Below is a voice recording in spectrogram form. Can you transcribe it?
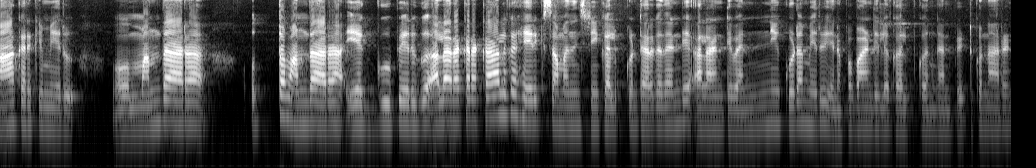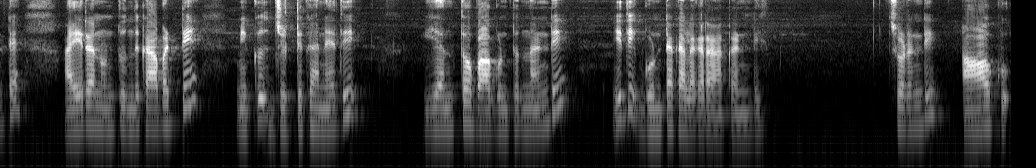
ఆఖరికి మీరు మందార ఉత్తమ అందార ఎగ్గు పెరుగు అలా రకరకాలుగా హెయిర్కి సంబంధించినవి కలుపుకుంటారు కదండి. అలాంటివన్నీ కూడా మీరు ఇనప బాండీలో కలుపుకొని కానీ పెట్టుకున్నారంటే ఐరన్ ఉంటుంది కాబట్టి మీకు జుట్టుకి అనేది ఎంతో బాగుంటుందండి. ఇది గుంట కలగరాకండి. చూడండి ఆకు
